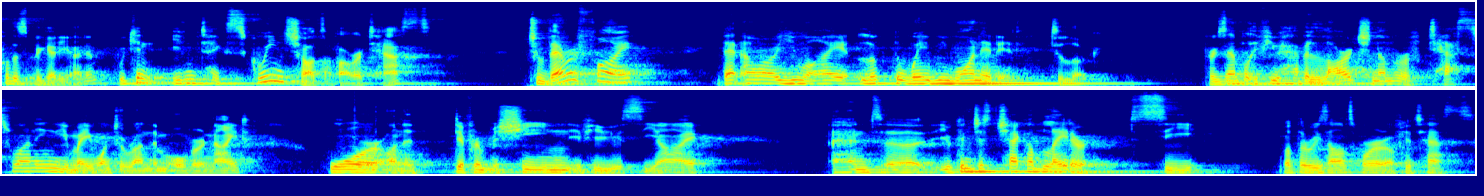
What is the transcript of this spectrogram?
for the spaghetti item. We can even take screenshots of our tests to verify that our UI looked the way we wanted it to look. For example, if you have a large number of tests running, you may want to run them overnight or on a different machine if you use CI. And uh, you can just check up later to see what the results were of your tests.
